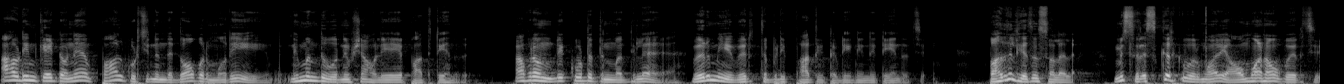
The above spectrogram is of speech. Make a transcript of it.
அப்படின்னு கேட்டோடனே பால் குடிச்சிட்டு இருந்த டோபர் மோரி நிமிர்ந்து ஒரு நிமிஷம் அவளையே பார்த்துட்டே இருந்தது. அப்புறம் அப்படியே கூட்டத்தின் மத்தியில் வெறுமையை வெறுத்தபடி பார்த்துக்கிட்டு அப்படியே நின்றுட்டே இருந்துச்சு. பதில் எதுவும் சொல்லலை. மிஸ் ரிஸ்கருக்கு ஒரு மாதிரி அவமானமாக போயிடுச்சு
